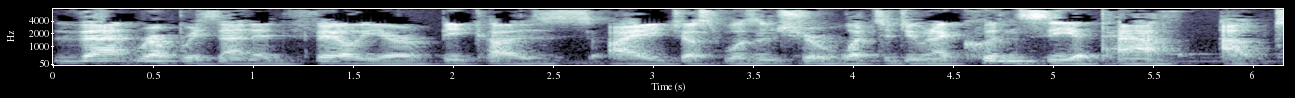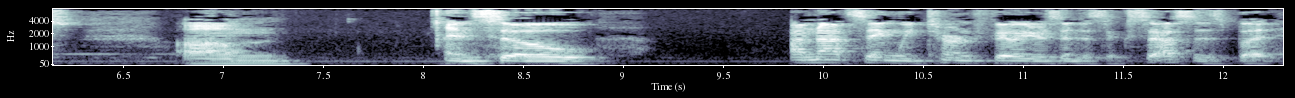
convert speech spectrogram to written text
that represented failure because I just wasn't sure what to do and I couldn't see a path out. Um, and so I'm not saying we turned failures into successes, but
